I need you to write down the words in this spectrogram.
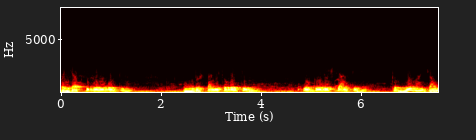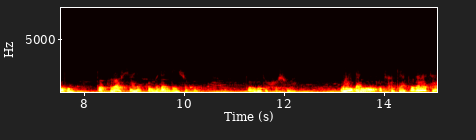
पंजाब की बोली बोलती हूँ, हिंदुस्तानी तो बोलती हूँ, उर्दू इंग्लिश जानती है तो मैं वहाँ जाऊँगी तो क्रॉस साहब को मदद दे सकूँ। तो मैं तो खुश हुआ। वहाँ जाने में कुछ खतरा तो रहा था।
